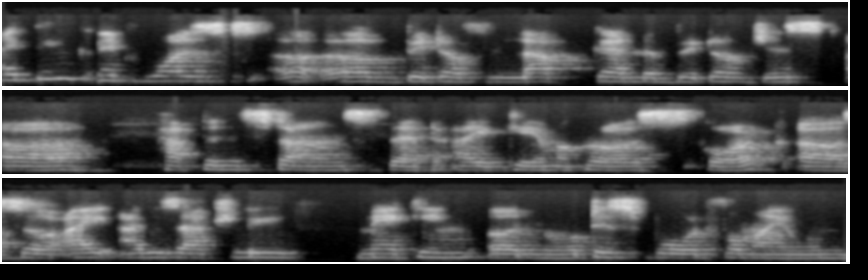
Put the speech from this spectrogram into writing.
I think it was a, a bit of luck and a bit of just uh, happenstance that I came across Cork. Uh, so I, I was actually making a notice board for my own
